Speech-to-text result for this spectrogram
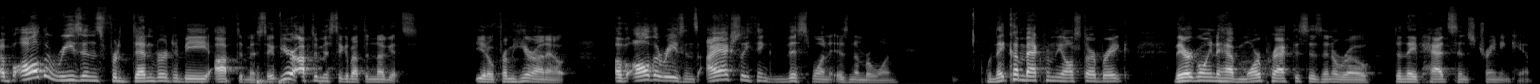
of all the reasons for Denver to be optimistic, if you're optimistic about the Nuggets, you know, from here on out, of all the reasons, I actually think this one is number one. When they come back from the All Star break, they are going to have more practices in a row than they've had since training camp.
